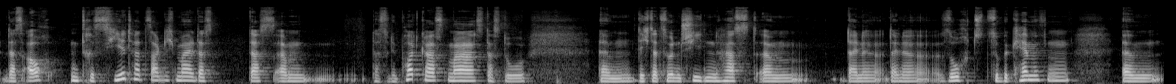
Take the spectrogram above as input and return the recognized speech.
das auch interessiert hat, sag ich mal, dass, dass, ähm, dass du den Podcast machst, dass du ähm, dich dazu entschieden hast, ähm, deine, deine Sucht zu bekämpfen. Ähm,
